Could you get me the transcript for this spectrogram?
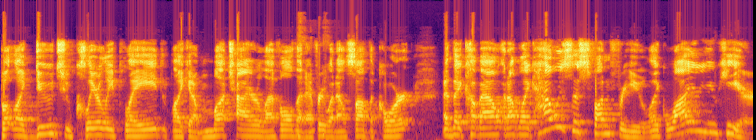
but like dudes who clearly played like at a much higher level than everyone else on the court and they come out and I'm like, "How is this fun for you? Like why are you here?"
